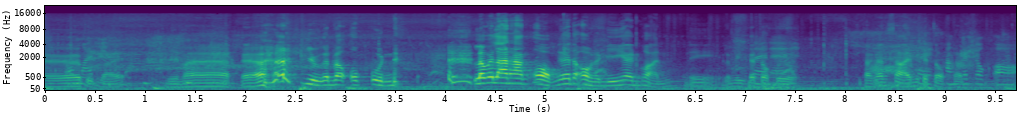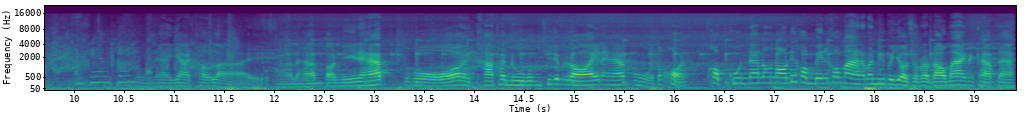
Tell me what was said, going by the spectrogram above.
เออเอามาปิดไว้ดีมากเอออยู่กันแบบอบอุ่น แล้วเวลาทางออกเนี่ยจะออกทางนี้ไงคุณขวัญนี่เรามีกระจกอยู่ ทางด้านซ้ายมีกระจกทางครับกระจกออกโอเคโอเคไม่น่ายากเท่าไหร่เอาละครับ ตอนนี้นะครับโอ้โหคาธนูกันที่เรียบร้อยนะครับโอ้โหต้องขอขอบคุณนะน้องๆที่คอมเมนต์เข้ามานะมันมีประโยชน์สำหรับเรามากนะครับนะ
